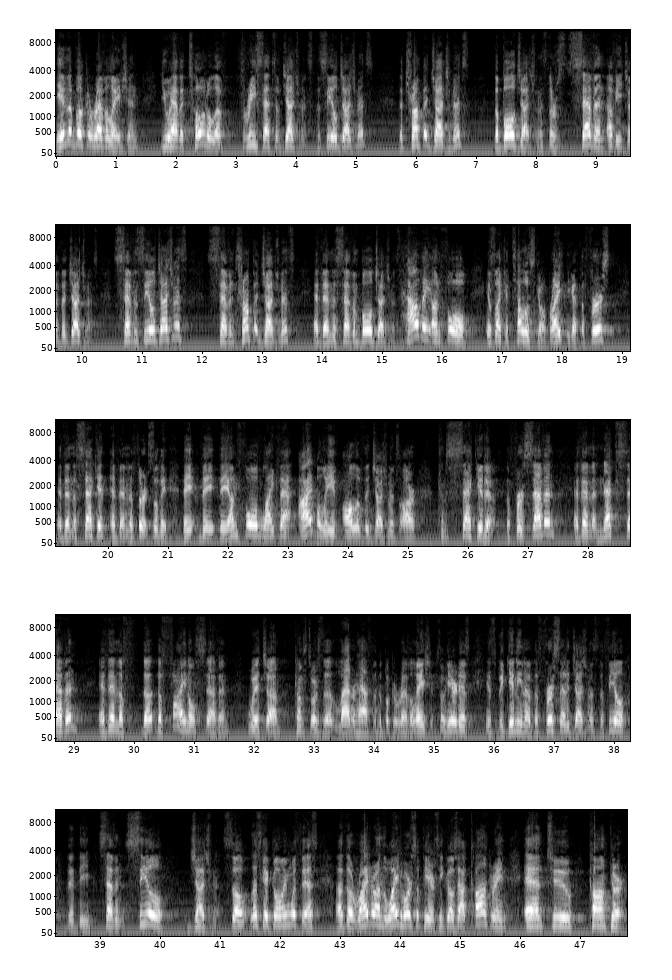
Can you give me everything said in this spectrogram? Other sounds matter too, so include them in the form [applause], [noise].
In the book of Revelation, you have a total of three sets of judgments the seal judgments, the trumpet judgments, the bowl judgments. There's seven of each of the judgments. Seven seal judgments, seven trumpet judgments, and then the seven bowl judgments. How they unfold is like a telescope, right? You got the first, and then the second, and then the third. So they, they, they, they unfold like that. I believe all of the judgments are consecutive. The first seven, and then the next seven, and then the, the, the final seven, which um, comes towards the latter half of the book of Revelation. So here it is. It's the beginning of the first set of judgments, the, feel, the, the seven seal judgments. So let's get going with this. Uh, the rider on the white horse appears. He goes out conquering and to conquer.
